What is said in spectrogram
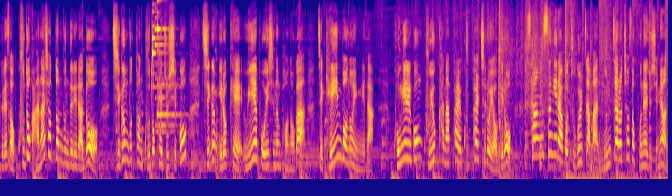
그래서 구독 안 하셨던 분들이라도 지금부턴 구독해 주시고 지금 이렇게 위에 보이시는 번호가 제 개인 번호입니다. 010-9618-9875 여기로 상승이라고 두 글자만 문자로 쳐서 보내주시면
